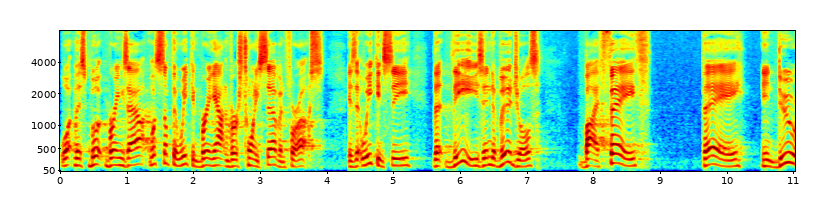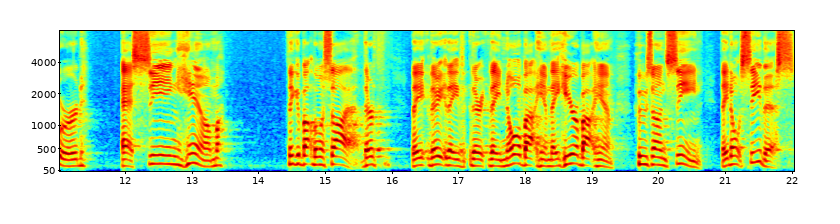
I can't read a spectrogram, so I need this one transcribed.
what this book brings out, what's something we can bring out in verse 27 for us? Is that we can see that these individuals, by faith, they endured as seeing him. Think about the Messiah. They're, they, they, they, they they know about him, they hear about him, who's unseen. They don't see this,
